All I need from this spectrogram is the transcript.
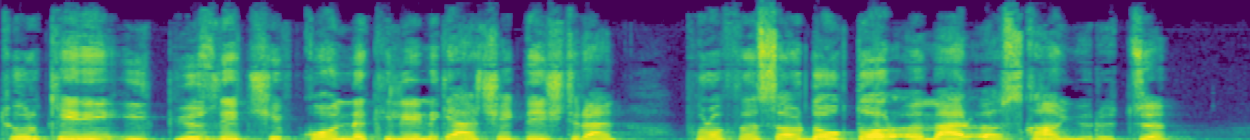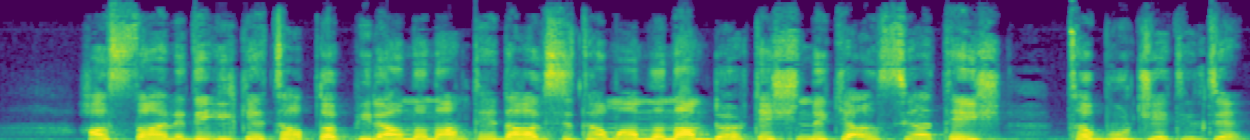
Türkiye'nin ilk yüz ve çift kol nakillerini gerçekleştiren Profesör Doktor Ömer Özkan yürüttü. Hastanede ilk etapta planlanan tedavisi tamamlanan 4 yaşındaki Asiye Ateş taburcu edildi.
